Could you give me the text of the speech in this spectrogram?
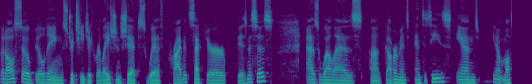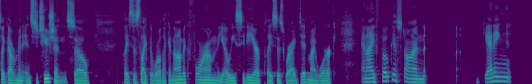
but also building strategic relationships with private sector businesses, as well as uh, government entities and you know multi-government institutions. So places like the World Economic Forum, the OECD are places where I did my work, and I focused on getting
